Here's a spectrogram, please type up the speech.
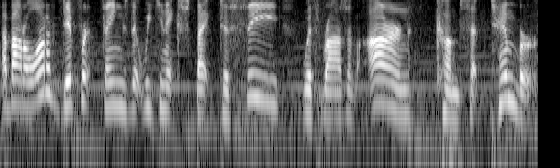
about a lot of different things that we can expect to see with Rise of Iron come September.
